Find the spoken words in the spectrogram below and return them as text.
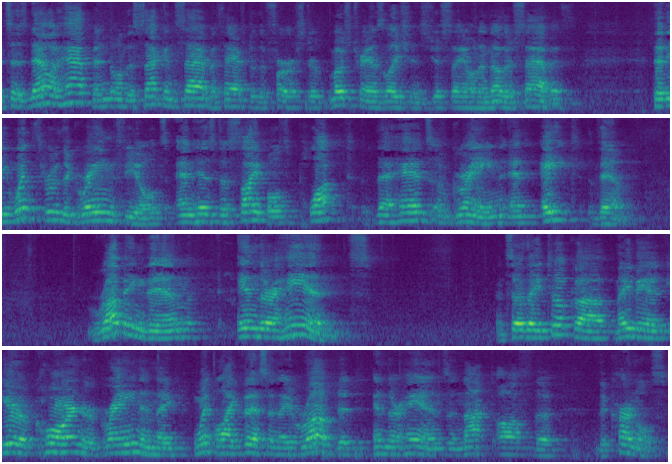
It says, Now it happened on the second Sabbath after the first, or most translations just say on another Sabbath, that he went through the grain fields, and his disciples plucked the heads of grain and ate them, rubbing them in their hands. And so they took uh, maybe an ear of corn or grain and they went like this and they rubbed it in their hands and knocked off the, the kernels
